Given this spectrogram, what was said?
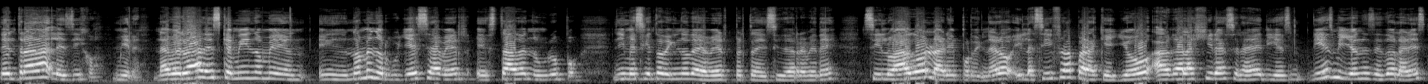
De entrada les dijo, miren, la verdad es que a mí no me, eh, no me enorgullece haber estado en un grupo, ni me siento digno de haber pertenecido a RBD. Si lo hago, lo haré por dinero y la cifra para que yo haga la gira será de 10, 10 millones de dólares.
